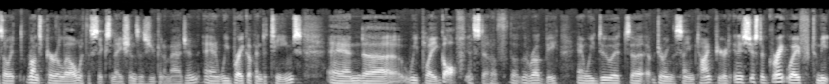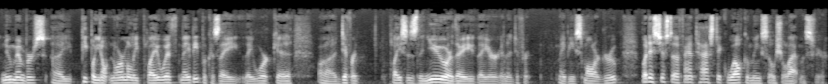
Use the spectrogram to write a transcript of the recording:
So it runs parallel with the Six Nations, as you can imagine. And we break up into teams and uh, we play golf instead of the, the rugby. And we do it uh, during the same time period. And it's just a great way for, to meet new members, uh, people you don't normally play with, maybe because they, they work different places than you or they, they are in a different maybe smaller group, but it's just a fantastic, welcoming social atmosphere.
